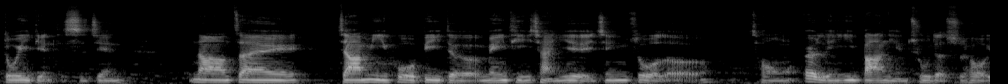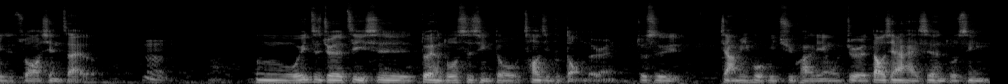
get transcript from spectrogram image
多一点的时间。那在加密货币的媒体产业已经做了从二零一八年初的时候一直做到现在了。嗯嗯，我一直觉得自己是对很多事情都超级不懂的人，就是加密货币、区块链，我觉得到现在还是很多事情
